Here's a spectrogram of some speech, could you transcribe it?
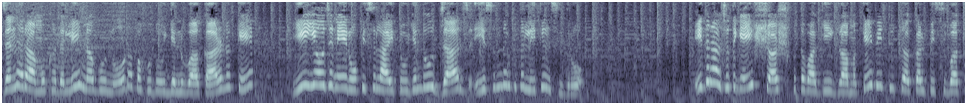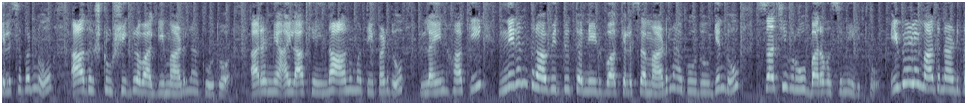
ಜನರ ಮುಖದಲ್ಲಿ ನಗು ನೋಡಬಹುದು ಎನ್ನುವ ಕಾರಣಕ್ಕೆ ಈ ಯೋಜನೆ ರೂಪಿಸಲಾಯಿತು ಎಂದು ಜಾರ್ಜ್ ಈ ಸಂದರ್ಭದಲ್ಲಿ ತಿಳಿಸಿದರು. ಇದರ ಜೊತೆಗೆ ಶಾಶ್ವತವಾಗಿ ಗ್ರಾಮಕ್ಕೆ ವಿದ್ಯುತ್ ಕಲ್ಪಿಸುವ ಕೆಲಸವನ್ನು ಆದಷ್ಟು ಶೀಘ್ರವಾಗಿ ಮಾಡಲಾಗುವುದು. ಅರಣ್ಯ ಇಲಾಖೆಯಿಂದ ಅನುಮತಿ ಪಡೆದು ಲೈನ್ ಹಾಕಿ ನಿರಂತರ ವಿದ್ಯುತ್ ನೀಡುವ ಕೆಲಸ ಮಾಡಲಾಗುವುದು ಎಂದು ಸಚಿವರು ಭರವಸೆ ನೀಡಿದರು. ಈ ವೇಳೆ ಮಾತನಾಡಿದ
